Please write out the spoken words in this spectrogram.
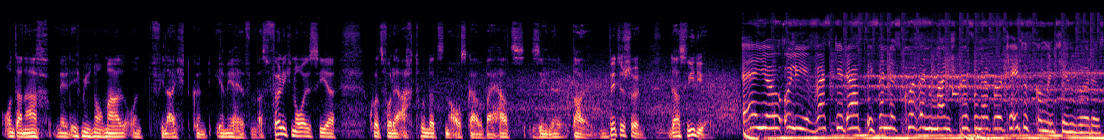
Und danach melde ich mich nochmal und vielleicht könnt ihr mir helfen. Was völlig Neues hier, kurz vor der 800. Ausgabe bei Herz, Seele, Ball. Bitteschön, das Video. Ey, yo, Uli, was geht ab? Ich finde es cool, wenn du mal ein Spiel von der Potatoes kommentieren würdest.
